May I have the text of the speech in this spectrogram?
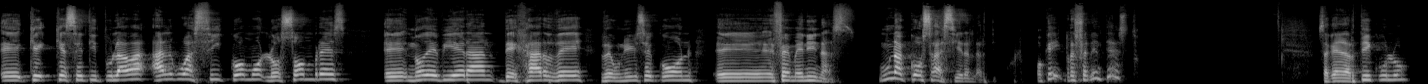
eh, que, se titulaba algo así como los hombres eh, no debieran dejar de reunirse con eh, femeninas. Una cosa así era el artículo, ¿ok? Referente a esto. Sacan el artículo,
